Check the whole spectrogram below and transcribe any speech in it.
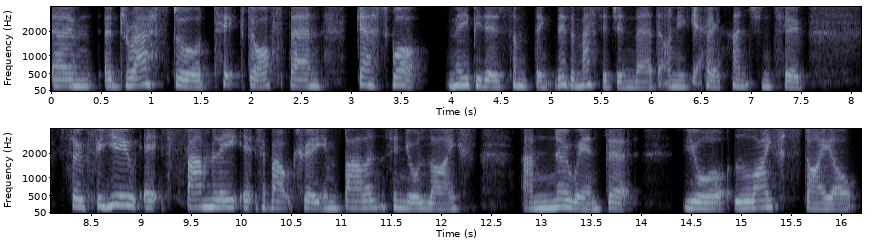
um, addressed or ticked off, then guess what? Maybe there's something, there's a message in there that I need yeah. to pay attention to. So for you, it's family, it's about creating balance in your life and knowing that your lifestyle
